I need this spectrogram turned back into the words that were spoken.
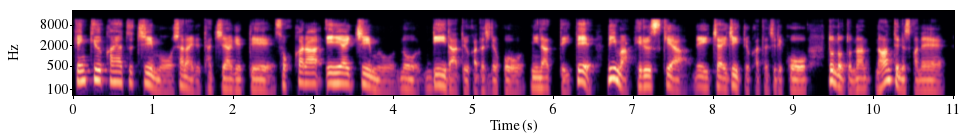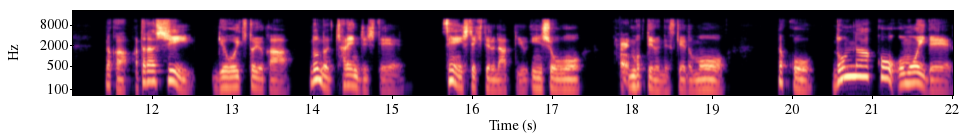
研究開発チームを社内で立ち上げて、そこから AI チームのリーダーという形でこう、担っていて、で、今、ヘルスケア、HIG という形でこう、どんどんとなん、なんていうんですかね、なんか新しい領域というか、どんどんチャレンジして、遷移してきてるなっていう印象を持っているんですけれども、はい、なんかこう、どんなこう思いで、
